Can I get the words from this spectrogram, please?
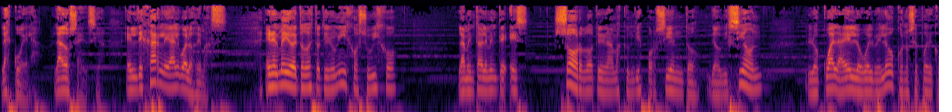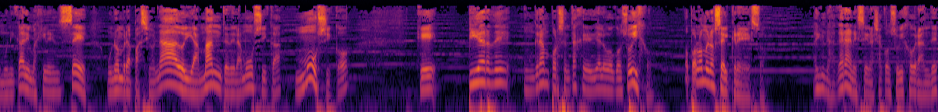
la escuela, la docencia, el dejarle algo a los demás. En el medio de todo esto tiene un hijo, su hijo lamentablemente es sordo, tiene nada más que un 10% de audición, lo cual a él lo vuelve loco, no se puede comunicar. Imagínense un hombre apasionado y amante de la música, músico, que pierde un gran porcentaje de diálogo con su hijo. O por lo menos él cree eso. Hay una gran escena ya con su hijo grande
